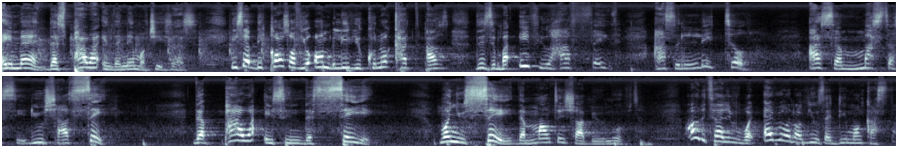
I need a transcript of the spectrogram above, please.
Amen. There's power in the name of Jesus. He said, Because of your unbelief, you could not cut out this. But if you have faith as little as a mustard seed, you shall say. The power is in the saying. When you say, the mountain shall be removed. I want to tell you what every one of you is a demon caster.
